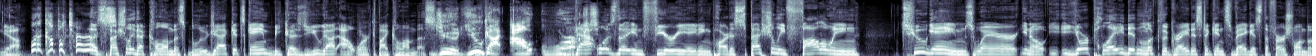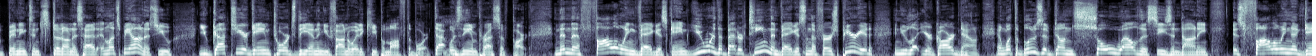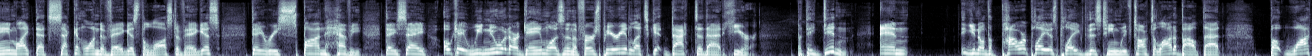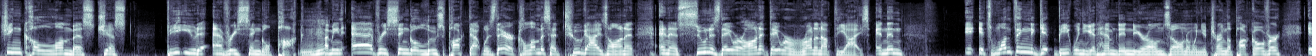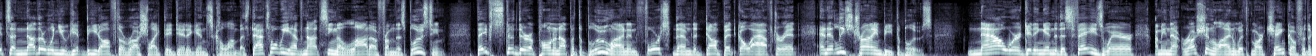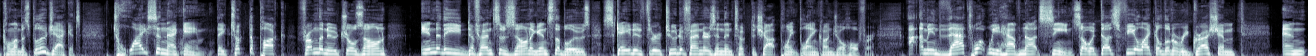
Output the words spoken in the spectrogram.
Yeah. what a couple turns. Especially that Columbus Blue Jackets game because you got outworked by Columbus. Dude, you got outworked. That was the infuriating part, especially following two games where, you know, your play didn't look the greatest against Vegas the first one, but Binnington stood on his head. And let's be honest, you you got to your game towards the end and you found a way to keep him off the board. That was mm-hmm. the impressive part. And then the following Vegas game, you were the better team than Vegas in the first period and you let your guard down. And what the Blues have done so well this season, Donny, is following a game like that second one to Vegas, the loss to Vegas, they respond heavy. They say, okay, we knew what our game was in the first period. Let's get back to that here. But they didn't. And, you know, the power play has plagued this team. We've talked a lot about that. But watching Columbus just beat you to every single puck. Mm-hmm. I mean, every single loose puck that was there. Columbus had two guys on it. And as soon as they were on it, they were running up the ice. And then it's one thing to get beat when you get hemmed into your own zone or when you turn the puck over. It's another when you get beat off the rush like they did against Columbus. That's what we have not seen a lot of from this Blues team. They've stood their opponent up at the blue line and forced them to dump it, go after it, and at least try and beat the Blues. Now we're getting into this phase where, I mean, that Russian line with Marchenko for the Columbus Blue Jackets, twice in that game, they took the puck from the neutral zone into the defensive zone against the Blues, skated through two defenders, and then took the shot point blank on Joel Hofer. I I mean, that's what we have not seen. So it does feel like a little regression. And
